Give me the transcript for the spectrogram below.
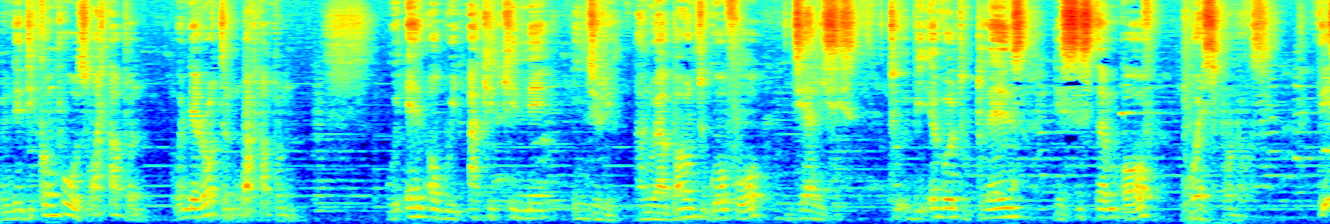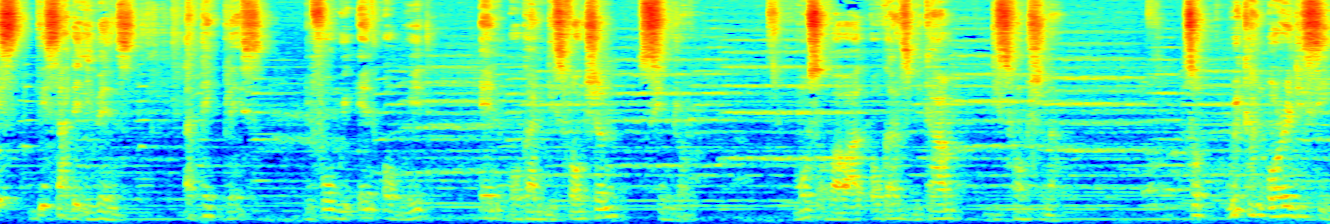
When they decompose, what happens? When they rotten, what happens? We end up with acute kidney injury and we are bound to go for dialysis to be able to cleanse the system of waste products. These, these are the events that take place before we end up with end organ dysfunction syndrome. Most of our organs become dysfunctional. So we can already see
